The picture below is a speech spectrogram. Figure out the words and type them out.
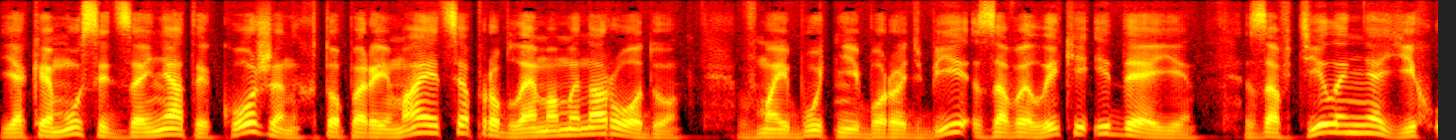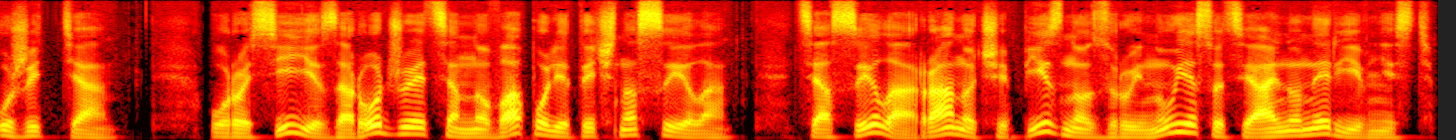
яке мусить зайняти кожен, хто переймається проблемами народу, в майбутній боротьбі за великі ідеї, за втілення їх у життя. У Росії зароджується нова політична сила. Ця сила рано чи пізно зруйнує соціальну нерівність.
